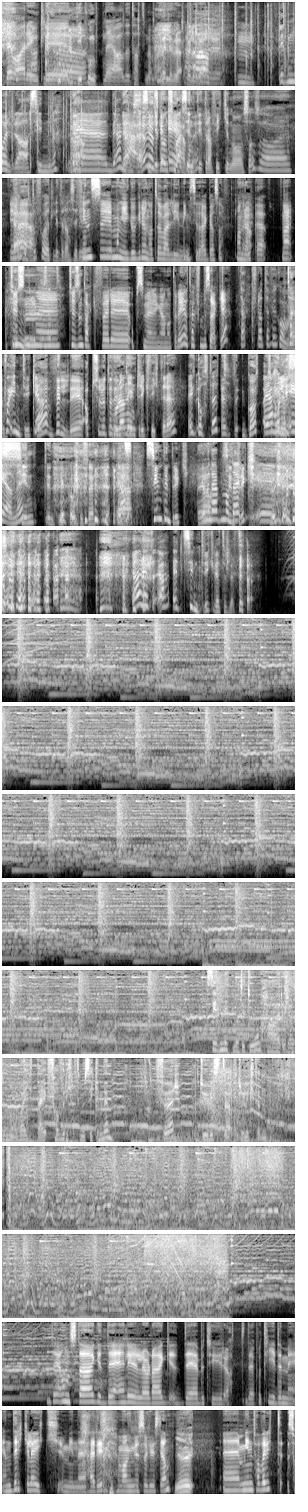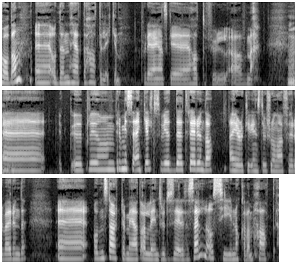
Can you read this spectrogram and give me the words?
Det var egentlig de punktene jeg hadde tatt med meg. Veldig bra. veldig bra. Mm. Litt morrasinne. Det, det er det. Det er er sikkert noen som er sinte i trafikken nå også, så det er til å få ut litt raseri. Fins mange gode grunner til å være lynings i dag, altså. Man Ja, ja. Nei. Tusen, 100%. eh, tusen takk for uh, oppsummeringa, Nathalie, og takk for besøket. Takk for at jeg fikk komme. Takk for inntrykket. Ja, veldig, absolutt et Hvordan inntrykk. inntrykk fikk dere? Et godt et. Et godt Og jeg er helt litt enig. sint inntrykk, godt å si. Ja. Sint inntrykk. Ja, men det er på en måte Sintrykk. ja, rett, ja, et sinntrykk, rett og slett. Siden 1982 har Radionova gitt deg favorittmusikken din. Før du visste at du likte den. Det er onsdag, det er lille lørdag. Det betyr at det er på tide med en drikkeleik, mine herrer. Magnus og Christian. Eh, min favoritt sådan, eh, og den heter Hateleken. For det er ganske hatefull av meg. Eh, Premisset er enkelt. Vi- Det er tre runder. Jeg gir dere instruksjoner før hver runde. Eh, og den starter med at alle introduserer seg selv og sier noe de hater.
